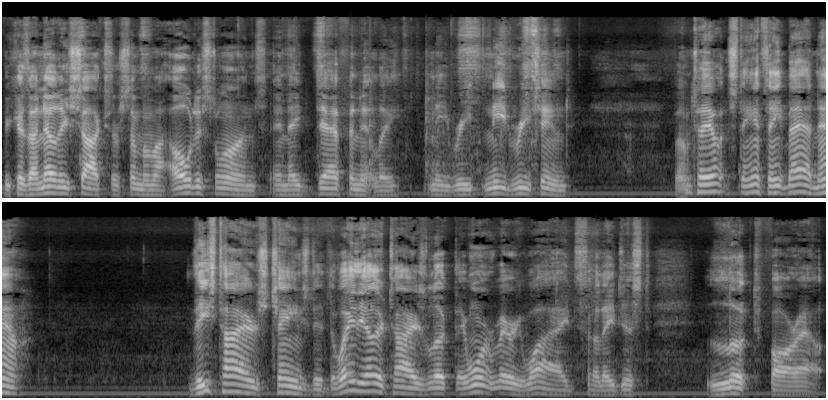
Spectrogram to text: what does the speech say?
because I know these shocks are some of my oldest ones and they definitely need re need retuned. But I'm tell you what, stance ain't bad now. These tires changed it. The way the other tires looked, they weren't very wide, so they just looked far out.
